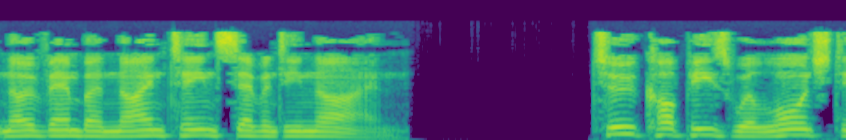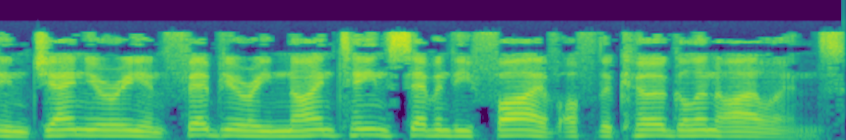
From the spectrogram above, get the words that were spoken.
November 1979. Two copies were launched in January and February 1975 off the Kerguelen Islands.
